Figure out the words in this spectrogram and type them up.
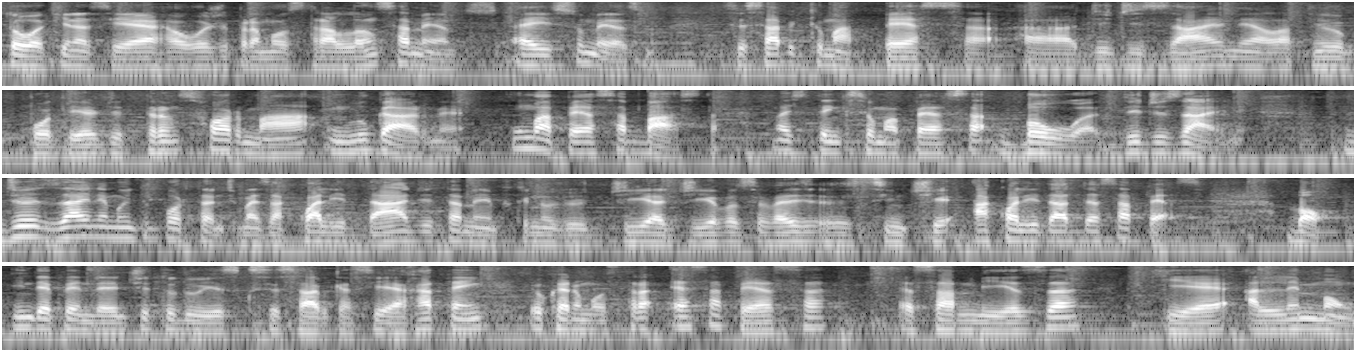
Estou aqui na Sierra hoje para mostrar lançamentos. É isso mesmo. Você sabe que uma peça uh, de design ela tem o poder de transformar um lugar, né? Uma peça basta, mas tem que ser uma peça boa de design. Design é muito importante, mas a qualidade também, porque no dia a dia você vai sentir a qualidade dessa peça. Bom, independente de tudo isso que você sabe que a Sierra tem, eu quero mostrar essa peça, essa mesa que é a Lemon.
